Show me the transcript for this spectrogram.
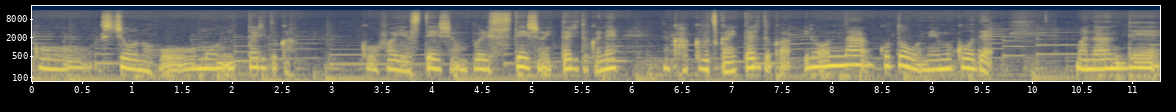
こう、市長の訪問行ったりとか、こう、ファイアステーション、ポリスステーション行ったりとかね、なんか博物館行ったりとか、いろんなことをね、向こうで学んで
